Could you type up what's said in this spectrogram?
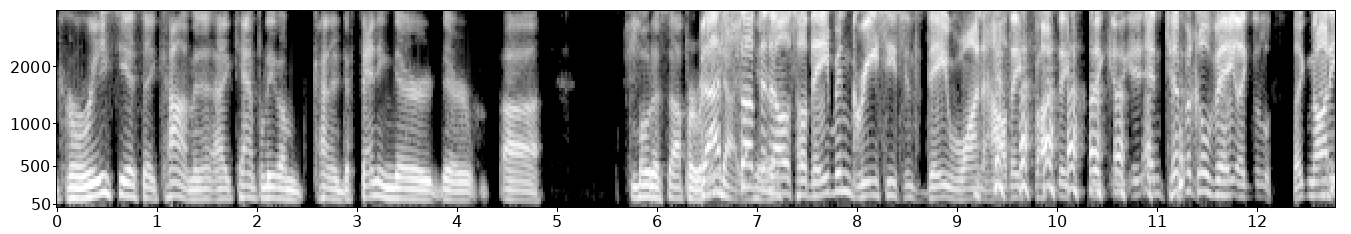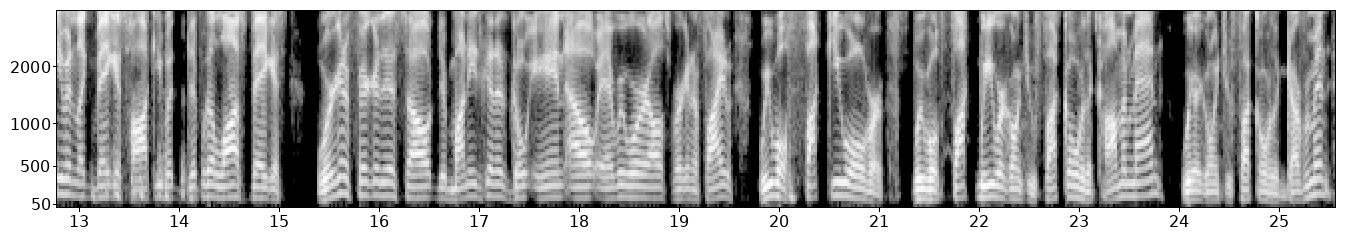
greasy as they come, and I can't believe I'm kind of defending their their uh modus operandi. That's something here. else. So they've been greasy since day one. How they fought, they like and typical Vegas, like like not even like Vegas hockey, but typical Las Vegas. We're gonna figure this out. The money's gonna go in, out, everywhere else. We're gonna find. We will fuck you over. We will fuck. We were going to fuck over the common man. We are going to fuck over the government.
